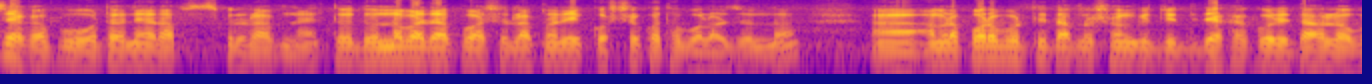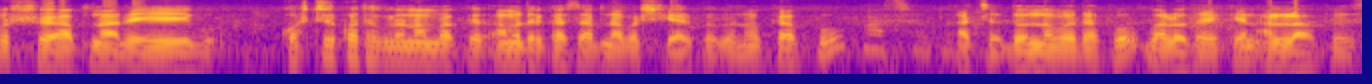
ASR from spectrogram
যাক আপু ওটা নিয়ে আর আফসোস করে লাভ নাই। তো ধন্যবাদ আপু আসলে আপনার এই কষ্টের কথা বলার জন্য। আমরা পরবর্তীতে আপনার সঙ্গে যদি দেখা করি তাহলে অবশ্যই আপনার এই কষ্টের কথাগুলো আমরা আমাদের কাছে আপনি আবার শেয়ার করবেন। ওকে আপু? আচ্ছা আচ্ছা ধন্যবাদ আপু। ভালো থাকেন। আল্লাহ হাফেজ।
